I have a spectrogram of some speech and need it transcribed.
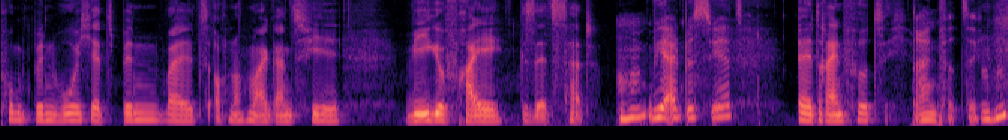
Punkt bin, wo ich jetzt bin, weil es auch noch mal ganz viel Wege frei gesetzt hat. Mhm. Wie alt bist du jetzt? Äh, 43. 43. Mhm.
